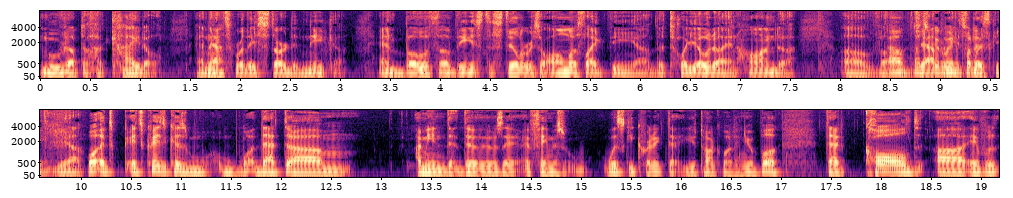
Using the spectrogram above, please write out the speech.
moved up to Hokkaido. And that's where they started Nikka. And both of these distilleries are almost like the, uh, the Toyota and Honda of, uh, Oh, of that's a good way to Japanese put it. whiskey. Yeah. Well, it's it's crazy because that um, I mean, th- there was a, a famous whiskey critic that you talk about in your book that called uh, it was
